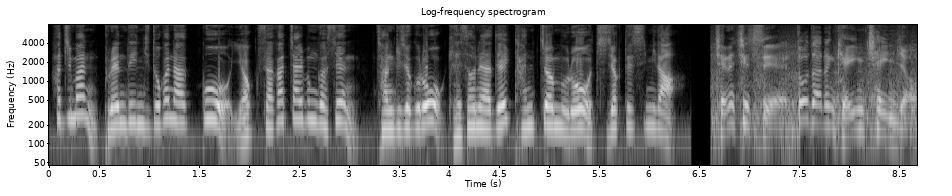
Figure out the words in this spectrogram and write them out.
하지만 브랜드 인지도가 낮고 역사가 짧은 것은 장기적으로 개선해야 될 단점으로 지적됐습니다. 제네시스의 또 다른 게임 체인저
